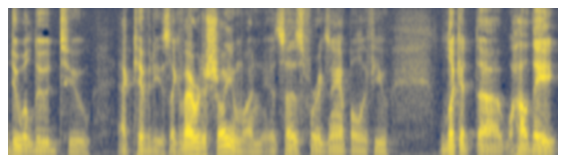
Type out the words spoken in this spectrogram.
do allude to activities. Like if I were to show you one, it says, for example, if you look at uh, how they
